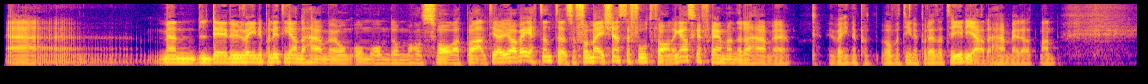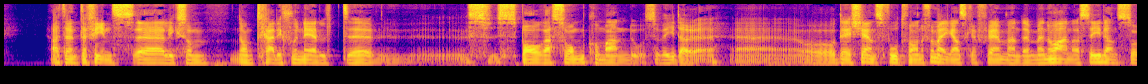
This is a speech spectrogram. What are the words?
Eh, men det du var inne på lite grann det här med om, om, om de har svarat på allt. Jag, jag vet inte. Så för mig känns det fortfarande ganska främmande det här med, vi var inne på, vi har varit inne på detta tidigare, det här med att man att det inte finns eh, liksom någon traditionellt eh, spara som-kommando och så vidare. Eh, och det känns fortfarande för mig ganska främmande. Men å andra sidan så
